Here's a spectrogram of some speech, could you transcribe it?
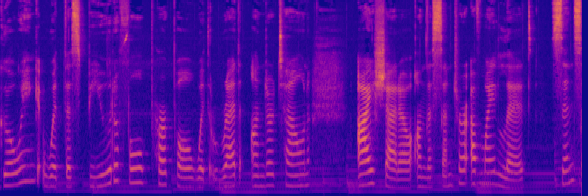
Going with this beautiful purple with red undertone eyeshadow on the center of my lid. Since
